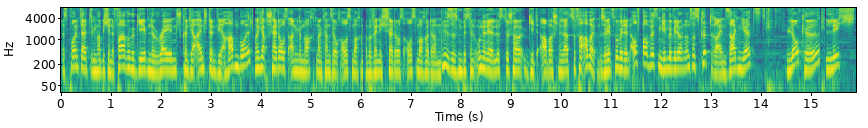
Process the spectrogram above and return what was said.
Das Point Light, dem habe ich hier eine Farbe gegeben, eine Range. Könnt ihr einstellen, wie ihr haben wollt. Und ich habe Shadows angemacht. Man kann sie auch ausmachen. Aber wenn ich Shadows ausmache, dann ist es ein bisschen unrealistischer, geht aber schneller zu verarbeiten. So, jetzt wo wir den Aufbau wissen, gehen wir wieder in unser Skript rein. Sagen jetzt Local Licht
